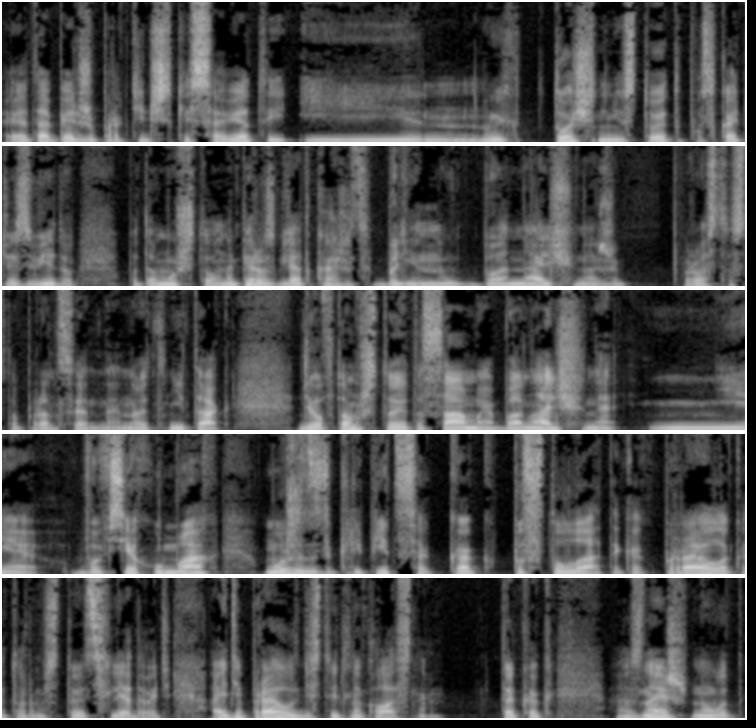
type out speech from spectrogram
Это, опять же, практические советы, и ну, их точно не стоит опускать из виду, потому что, на первый взгляд, кажется, блин, ну, банальщина же просто стопроцентная, но это не так. Дело в том, что это самая банальщина не во всех умах может закрепиться как постулаты, как правила, которым стоит следовать. А эти правила действительно классные. Так как, знаешь, ну вот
